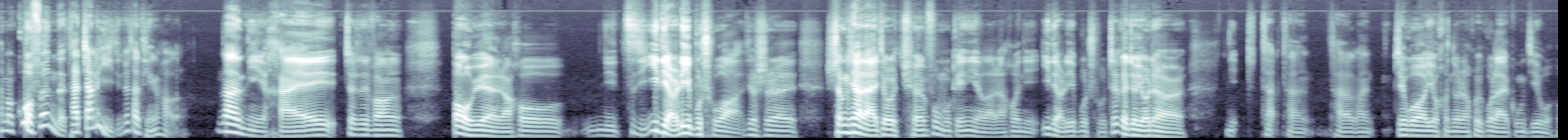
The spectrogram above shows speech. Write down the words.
他们过分的，他家里已经对他挺好的了，那你还在这方抱怨，然后你自己一点力不出啊，就是生下来就全父母给你了，然后你一点力不出，这个就有点你他他他，结果有很多人会过来攻击我，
